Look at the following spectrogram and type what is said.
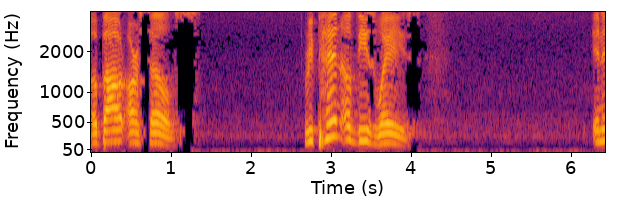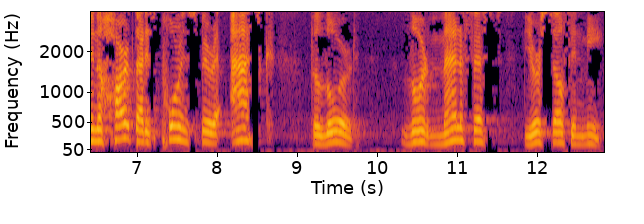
about ourselves. Repent of these ways And in a heart that is poor in spirit, ask the Lord, Lord, manifest yourself in me.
